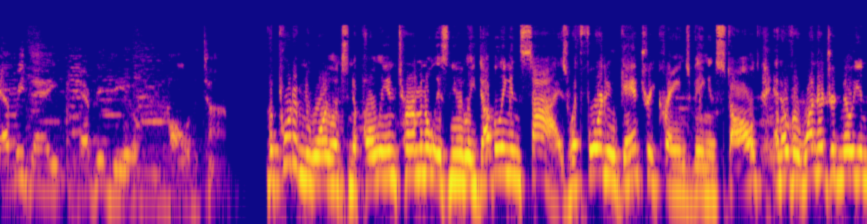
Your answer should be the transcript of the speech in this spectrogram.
every day, every deal, all the time. The Port of New Orleans Napoleon Terminal is nearly doubling in size, with four new gantry cranes being installed and over $100 million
